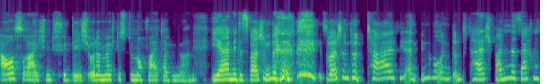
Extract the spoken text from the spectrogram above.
ausreichend für dich oder möchtest du noch weiter hören? Ja, nee, das war schon, das war schon total viel an Info und, und total spannende Sachen.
